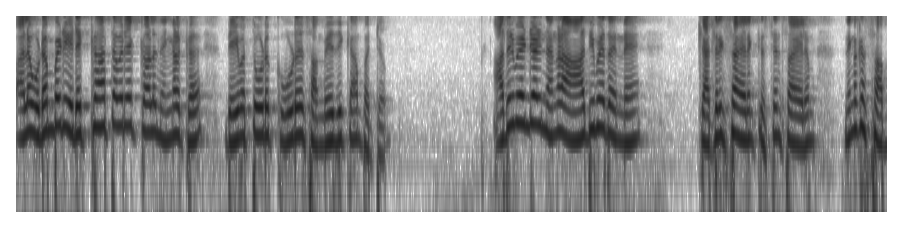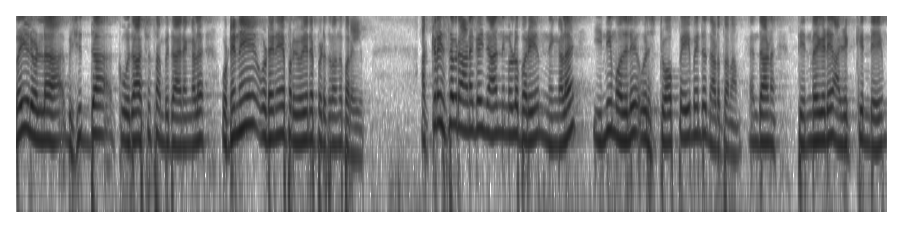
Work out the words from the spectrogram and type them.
പല ഉടമ്പടി എടുക്കാത്തവരെക്കാൾ നിങ്ങൾക്ക് ദൈവത്തോട് കൂടുതൽ സംവേദിക്കാൻ പറ്റും. അതിനുവേണ്ടിയാണ് ഞങ്ങൾ ആദ്യമേ തന്നെ കാത്തലിക്സ് ആയാലും ക്രിസ്ത്യൻസ് ആയാലും നിങ്ങൾക്ക് സഭയിലുള്ള വിശുദ്ധ കൂതാശ സംവിധാനങ്ങൾ ഉടനെ ഉടനെ പ്രയോജനപ്പെടുത്തണമെന്ന് പറയും. അക്രൈസ്തവരാണെങ്കിൽ ഞാൻ നിങ്ങളോട് പറയും നിങ്ങൾ ഇനി മുതൽ ഒരു സ്റ്റോപ്പ് പേയ്മെന്റ് നടത്തണം. എന്താണ്? തിന്മയുടെയും അഴുക്കിന്റെയും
